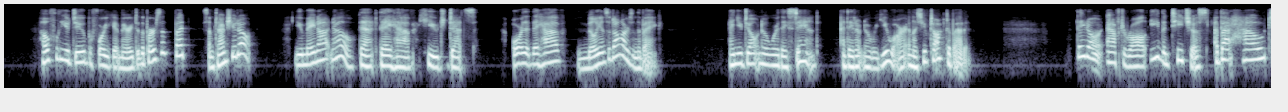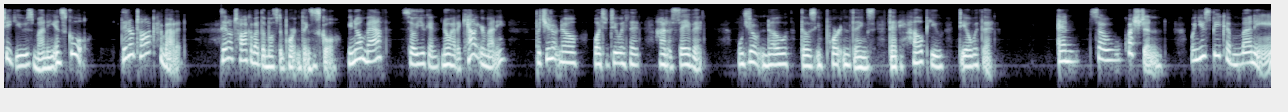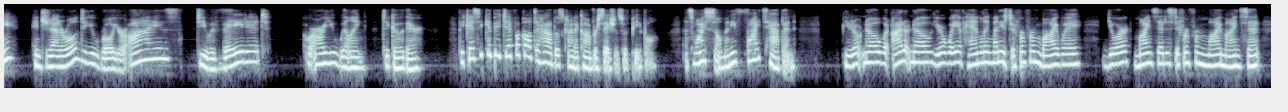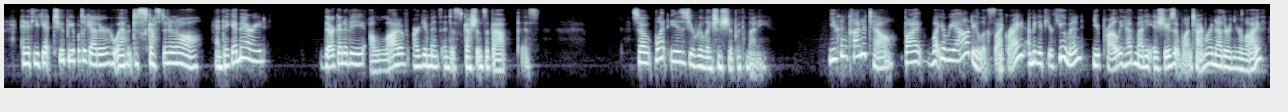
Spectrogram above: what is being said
Hopefully, you do before you get married to the person, but sometimes you don't. You may not know that they have huge debts or that they have millions of dollars in the bank. And you don't know where they stand, and they don't know where you are unless you've talked about it. They don't, after all, even teach us about how to use money in school. They don't talk about it. They don't talk about the most important things in school. You know math, so you can know how to count your money, but you don't know what to do with it, how to save it. You don't know those important things that help you deal with it. And so, question when you speak of money in general, do you roll your eyes? Do you evade it? Or are you willing to go there? because it can be difficult to have those kind of conversations with people. That's why so many fights happen. You don't know what I don't know. Your way of handling money is different from my way. Your mindset is different from my mindset. And if you get two people together who haven't discussed it at all and they get married, there are going to be a lot of arguments and discussions about this. So, what is your relationship with money? you can kind of tell by what your reality looks like, right? I mean, if you're human, you probably have money issues at one time or another in your life.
